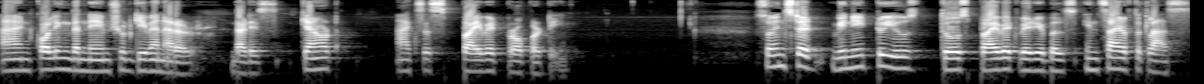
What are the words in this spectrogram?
and calling the name should give an error that is cannot access private property. So instead we need to use those private variables inside of the class.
